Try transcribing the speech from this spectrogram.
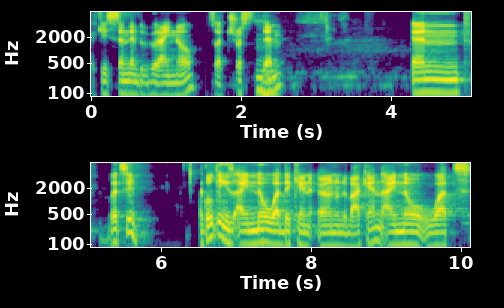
actually send them to people I know, so I trust mm-hmm. them. And let's see. The cool thing is I know what they can earn on the back end. I know what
